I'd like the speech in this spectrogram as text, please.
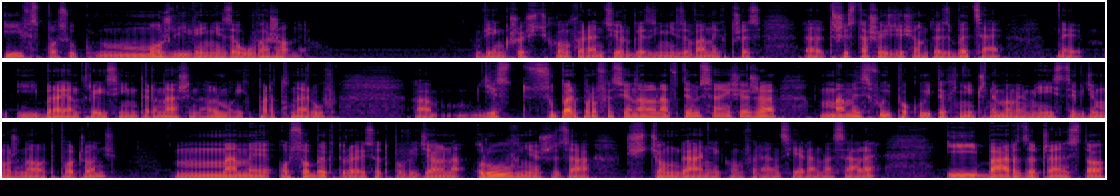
i w sposób możliwie niezauważony. Większość konferencji organizowanych przez 360 SBC i Brian Tracy International, moich partnerów, jest super profesjonalna w tym sensie, że mamy swój pokój techniczny, mamy miejsce, gdzie można odpocząć. Mamy osobę, która jest odpowiedzialna również za ściąganie konferencjera na salę i bardzo często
